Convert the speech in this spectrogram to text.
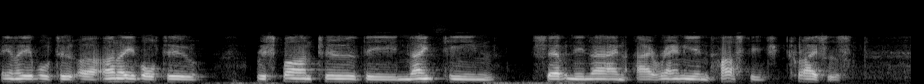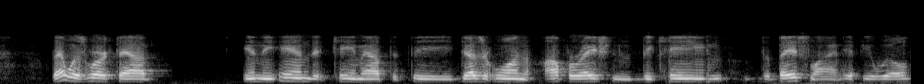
unable to uh, unable to respond to the 1979 Iranian hostage crisis. That was worked out. In the end, it came out that the Desert One operation became the baseline, if you will,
